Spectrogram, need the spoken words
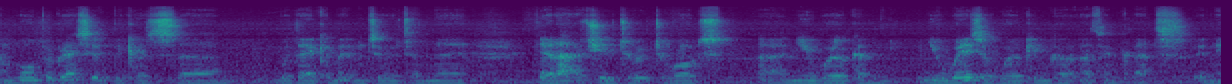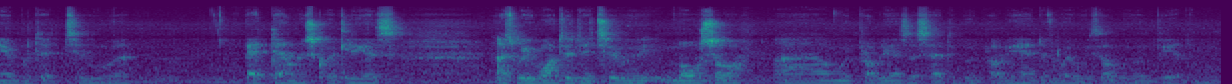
and more progressive because um, with their commitment to it and their, their attitude to it towards uh, new work and new ways of working, I think that's enabled it to uh, bed down as quickly as as we wanted it to, more so. Uh, we probably, as I said, we're probably ahead of where we thought we would be at the moment.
